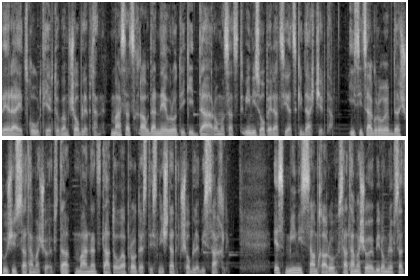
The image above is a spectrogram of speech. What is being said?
ვერ აეწყო ურთიერთობა მშობლებთან. მასაც ყავდა ნევროტიკი და, რომელსაც ტვინის ოპერაციაც კი დასჭირდა. ისიც აგროვებდა შუშის სათამაშოებს და მანაც დატოვა პროტესტის ნიშნად მშობლების სახლი. ეს მინის სამყარო სათამაშოები, რომლებსაც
